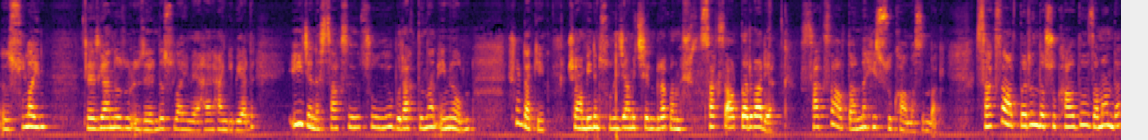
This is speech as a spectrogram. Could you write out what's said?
E, sulayın. Tezgahınızın üzerinde sulayın veya herhangi bir yerde. İyicene saksının suyu bıraktığından emin olun. Şuradaki şu an benim sulayacağım içlerini bırakmadım. Şu saksı altları var ya. Saksı altlarında hiç su kalmasın bak. Saksı altlarında su kaldığı zaman da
